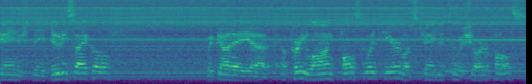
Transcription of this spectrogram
And if I change the duty cycle, we've got a, uh, a pretty long pulse width here. Let's change it to a shorter pulse.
